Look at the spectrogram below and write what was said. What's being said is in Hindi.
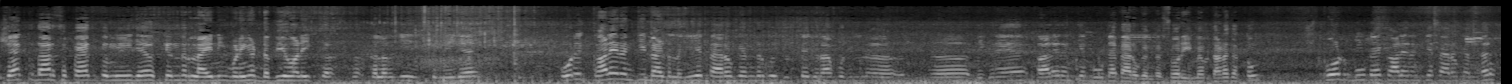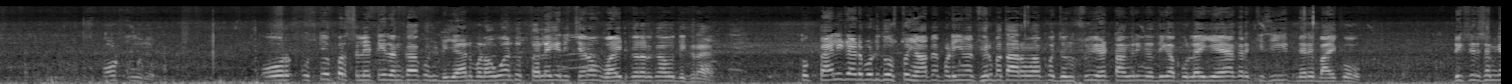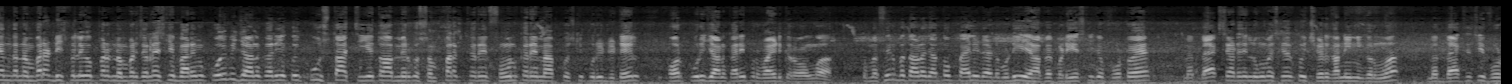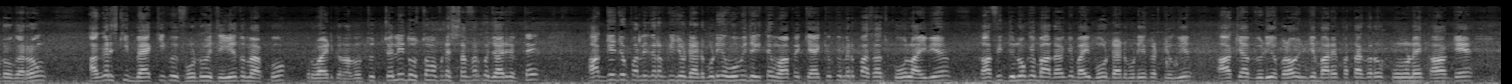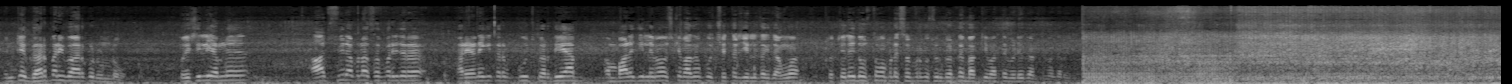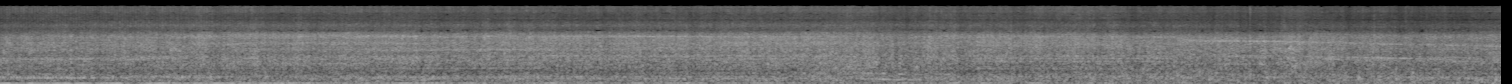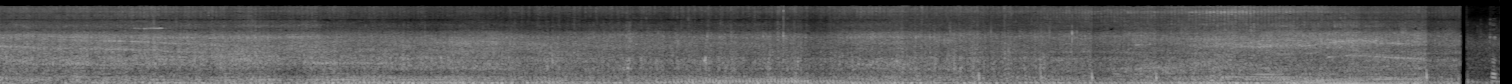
चेकदार सफ़ेद कमीज है, उसके अंदर लाइनिंग बनी है, डब्बी वाली कलर की कमीज है। और एक काले रंग की बेल्ट लगी है, पैरों के अंदर कोई जूते, जुराब कुछ दिख रहे हैं। काले रंग के बूट है पैरों के अंदर। सॉरी मैं बताना चाहता हूँ। स्पोर्ट बूट है काले रंग के पैरों के अंदर। स्पोर्ट शूज़ और उसके ऊपर स्लेटी रंग का कुछ डिज़ाइन बना हुआ है, जो तले के नीचे ना व्हाइट कलर का वो दिख रहा है। तो पहली डेड बॉडी दोस्तों यहाँ पे पड़ी है। मैं फिर बता रहा हूँ आपको जनसुई है, टांगरी नदी का पुल है। ये है, अगर किसी मेरे भाई को डिस्क्रिप्शन के अंदर नंबर है डिस्प्ले के ऊपर नंबर चला है। इसके बारे में कोई भी जानकारी है कोई पूछताछ चाहिए तो आप मेरे को संपर्क करें फ़ोन करें, मैं आपको उसकी पूरी डिटेल और पूरी जानकारी प्रोवाइड करवाऊँगा। तो मैं फिर बताना चाहता हूँ, पहली डेड बॉडी यहाँ पे पड़ी है, इसकी जो फ़ोटो है, मैं बैक साइड से लूँगा इसके कोई छेड़खानी नहीं करूँगा। मैं बैक से इसकी फ़ोटो कर रहा हूँ। अगर इसकी बैक की कोई फ़ोटो चाहिए तो मैं आपको प्रोवाइड करा दूँ तो चलिए दोस्तों अपने सफ़र को जारी रखते हैं। आगे जो परली तरफ़ की जो डेड बॉडी है, वो भी देखते हैं, वहाँ पे क्या है, क्योंकि मेरे पास आज कॉल आई हुई है। काफ़ी दिनों के बाद आया कि भाई बहुत डेड बॉडी इकट्ठी हुई है आके आप वीडियो बनाओ इनके बारे में पता करो, कौन है, कहाँ के हैं। इनके घर परिवार को ढूंढो। तो इसीलिए हमने आज फिर अपना सफ़र इधर हरियाणा की तरफ़ कूच कर दिया अब अम्बाड़े ज़िले में, उसके बाद में कुछ क्षेत्र ज़िले तक जाऊँगा। तो चलिए दोस्तों अपने सफ़र को शुरू करते हैं। बाकी बातें वीडियो करते करेंगे।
